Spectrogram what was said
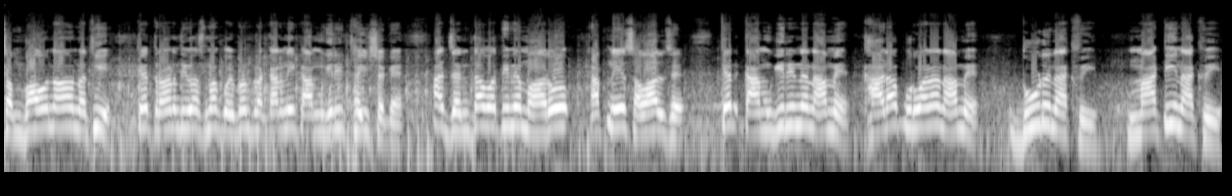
સંભાવનાઓ નથી કે ત્રણ દિવસમાં કોઈ પણ પ્રકારની કામગીરી થઈ શકે. આ જનતા વતીને મારો આપને એ સવાલ છે કે કામગીરીના નામે, ખાડા પૂરવાના નામે ધૂળ નાખવી માટી નાખવી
